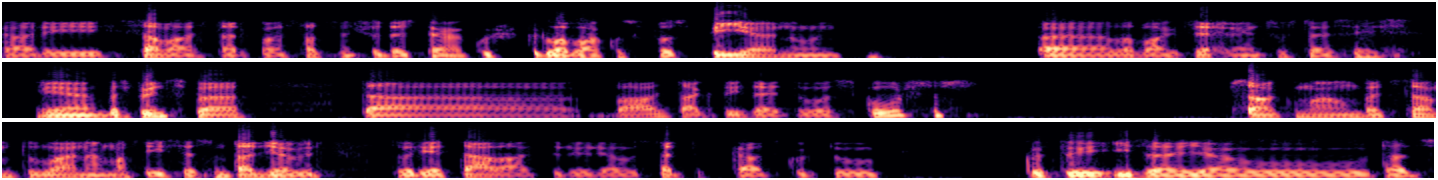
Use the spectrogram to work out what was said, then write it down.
arī savā starpā sacenšoties, kā, kurš tur labāk uzpūs pienu un uh, labāk dzērienus uztaisīs. Jā, bet principā tā bāze tā, ka tu izēji tos kursus sākumā un pēc tam tu lēnām attīsties. Un tad jau ir, tur iet tālāk, tur ir jau certifikāts, kur tu, kur tu izēji jau tādas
